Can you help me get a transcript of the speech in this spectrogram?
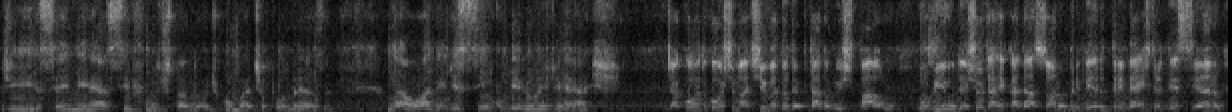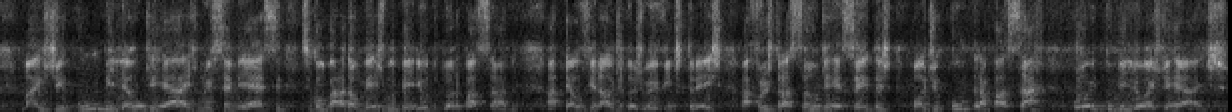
de ICMS, Fundo Estadual de Combate à Pobreza, na ordem de 5 bilhões de reais. De acordo com a estimativa do deputado Luiz Paulo, o Rio deixou de arrecadar só no primeiro trimestre desse ano mais de um bilhão de reais no ICMS, se comparado ao mesmo período do ano passado. Até o final de 2023, a frustração de receitas pode ultrapassar 8 bilhões de reais.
